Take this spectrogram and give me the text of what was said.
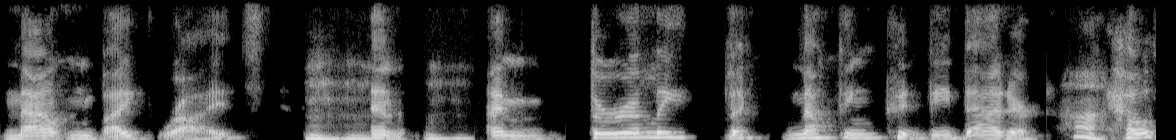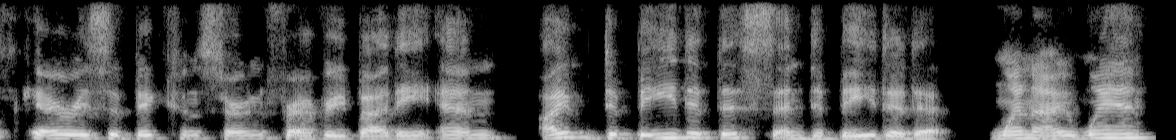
mountain bike rides. Mhm, And- mhm. I'm thoroughly like nothing could be better. Huh. Healthcare is a big concern for everybody. And I've debated this and debated it. When I went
